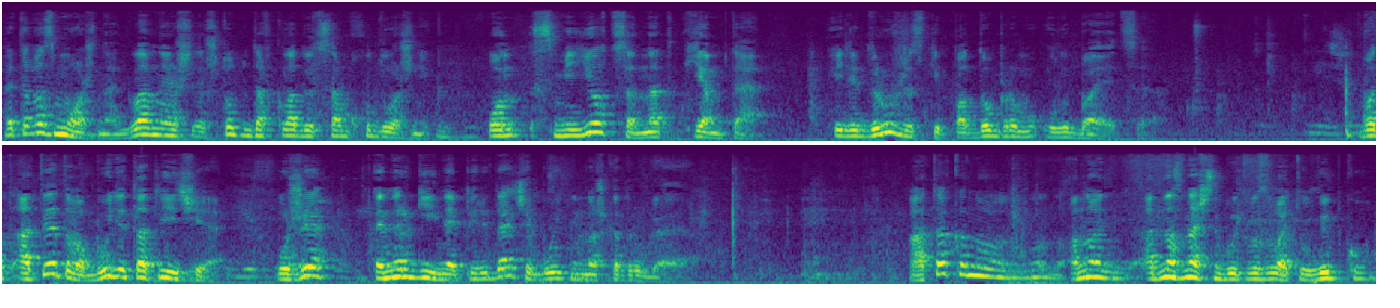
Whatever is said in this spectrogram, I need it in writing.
Это возможно. Главное, что туда вкладывает сам художник. Он смеется над кем-то или дружески по-доброму улыбается. Вот от этого будет отличие. Уже энергийная передача будет немножко другая. А так оно, ну, оно однозначно будет вызывать улыбку,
